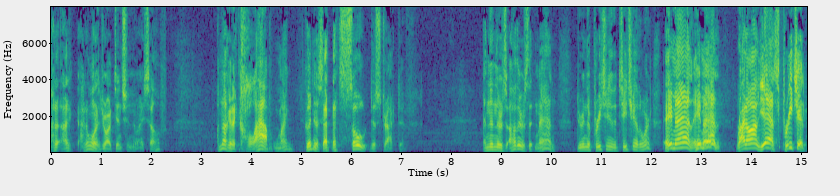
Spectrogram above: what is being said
I don't, I, I don't want to draw attention to myself. I'm not going to clap. My goodness, that, that's so distractive. And then there's others that, man, during the preaching and the teaching of the word, amen, amen, right on, yes, preach it,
